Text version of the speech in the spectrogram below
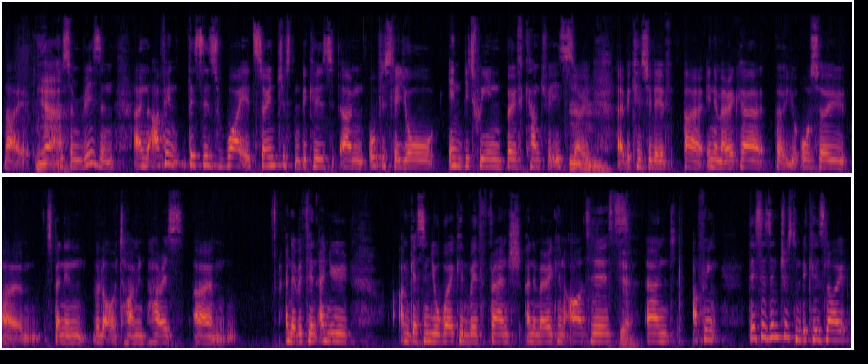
like Yeah. for some reason. And I think this is why it's so interesting because um, obviously you're in between both countries. So Mm-hmm. uh, because you live uh, in America, but you're also um, spending a lot of time in Paris um, and everything. And you, I'm guessing you're working with French and American artists. Yeah. And I think this is interesting because like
